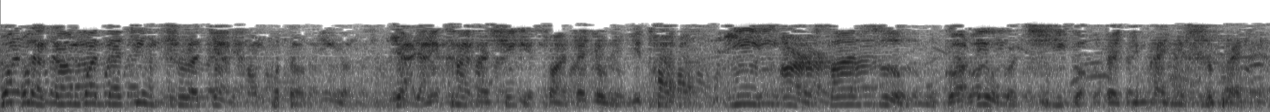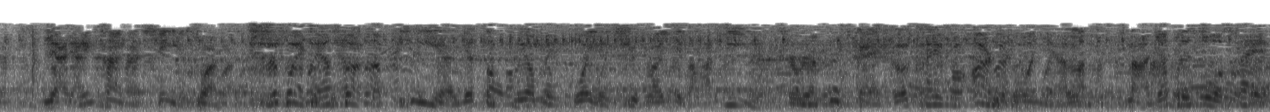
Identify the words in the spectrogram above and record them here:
弯的干弯的净，吃了健康不得病啊！眼睛看看，心里算，这就是一套，一二三四五个、六个、七个，这一卖你十块钱。眼睛看看，心里算，十块钱算个屁呀！也到不了美国，也去不了意大利，是不是？改革开放二十多年了，哪家不得做菜呀？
